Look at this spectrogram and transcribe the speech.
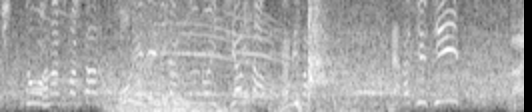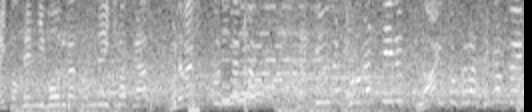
ヒットを放ちました。これで2打数の1安打。投げた。流し打ち。ライト線にボールが飛んでいきますがこれはヒットになります。打球が転がっている。ライトからセカンドへ。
